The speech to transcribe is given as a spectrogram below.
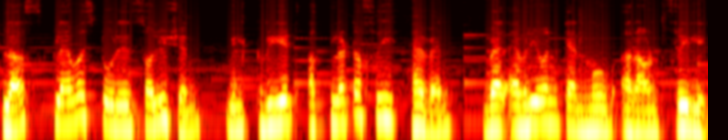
Plus, clever storage solution will create a clutter-free heaven where everyone can move around freely.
